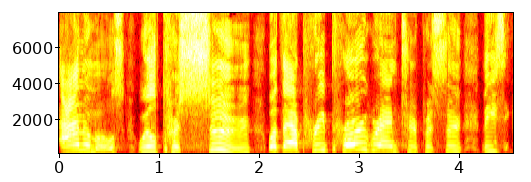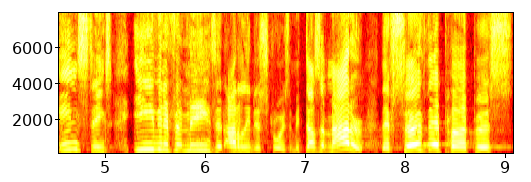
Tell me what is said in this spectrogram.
animals will pursue what they are pre programmed to pursue, these instincts, even if it means it utterly destroys them. It doesn't matter. They've served their purpose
